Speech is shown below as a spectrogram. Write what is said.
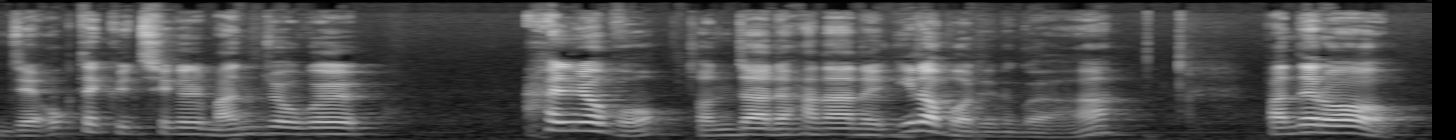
이제 옥텟 규칙을 만족을 하려고 전자를 하나를 잃어버리는 거야. 반대로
